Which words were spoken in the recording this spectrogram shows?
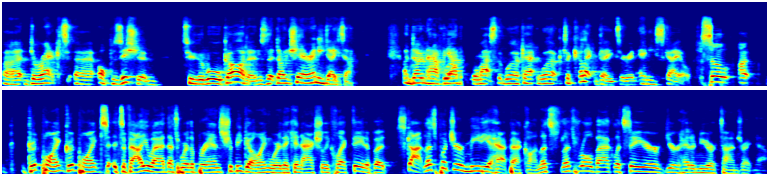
uh, direct uh, opposition to the walled gardens that don't share any data and don't have the ad formats that work at work to collect data in any scale. So, uh, good point. Good point. It's a value add. That's where the brands should be going, where they can actually collect data. But Scott, let's put your media hat back on. Let's let's roll back. Let's say you're you're head of New York Times right now.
